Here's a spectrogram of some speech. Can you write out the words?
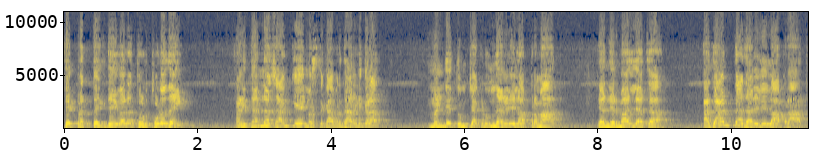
ते प्रत्येक देवाला थोडं थोडं दे. आणि त्यांना सांग की हे मस्तकावर धारण करा. म्हणजे तुमच्याकडून झालेला प्रमाद त्या निर्माल्याचा अजाणता झालेला अपराध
